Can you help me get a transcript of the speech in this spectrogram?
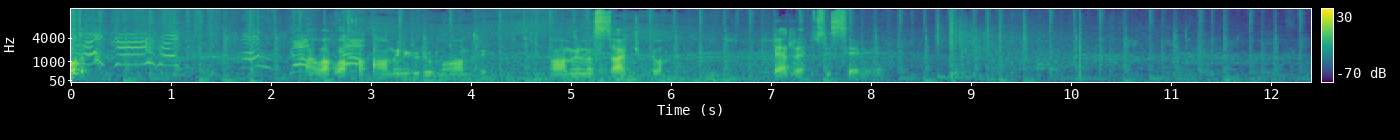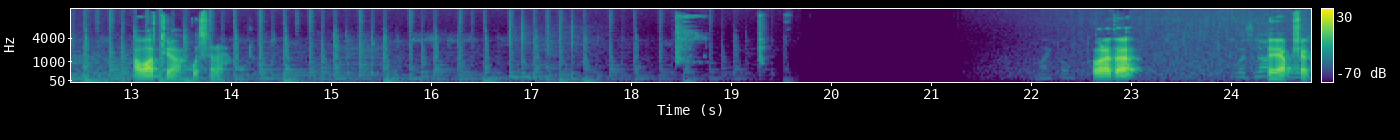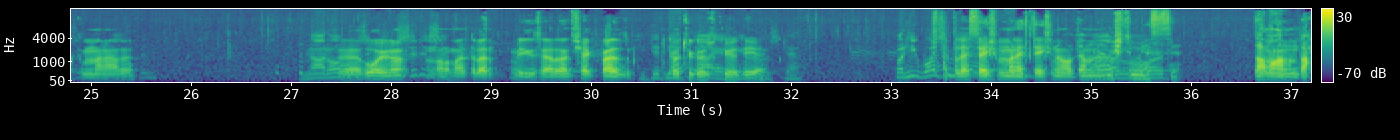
git. Bak bak bak bak Amir'i görüyor musun Amir'i? Amir nasıl sahip çıktı bak. Şerefsiz seni. Hava atıyor aklı sıra. Şey yapacaktım ben abi. Ee, bu oyunu normalde ben bilgisayardan çekmezdim. Kötü gözüküyor diye. İşte PlayStation, PlayStation alacağım demiştim ya size. Zamanında.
